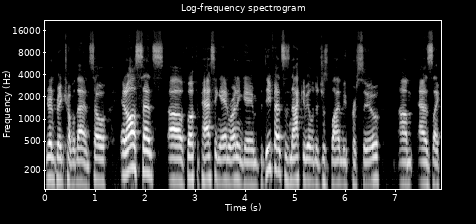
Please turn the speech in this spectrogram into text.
you're in big trouble then. So, in all sense of both the passing and running game, the defense is not going to be able to just blindly pursue um, as like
